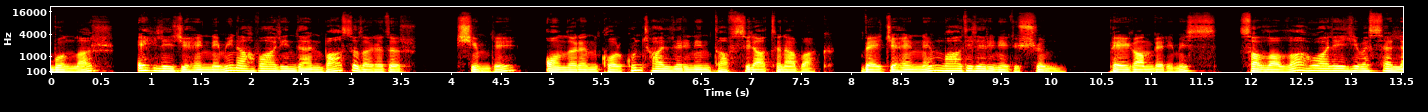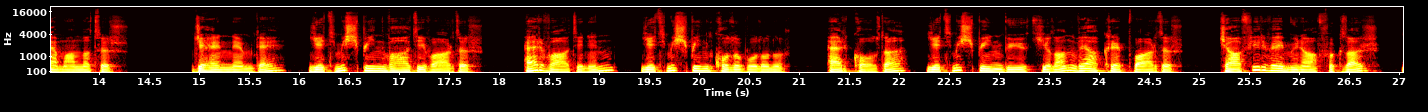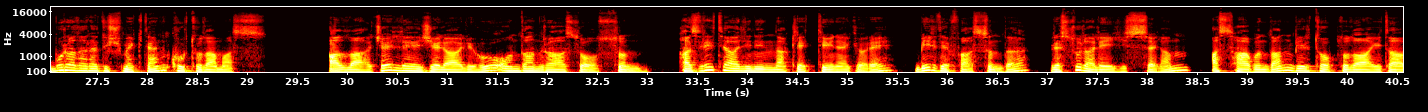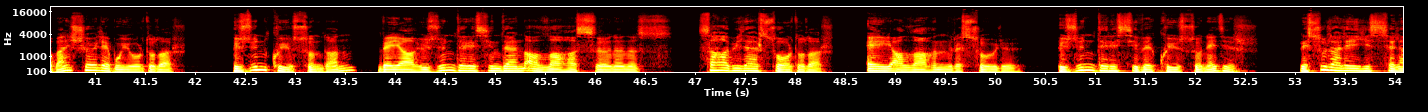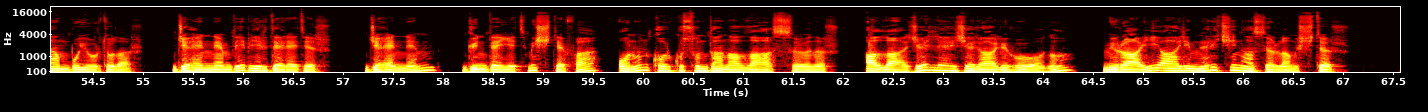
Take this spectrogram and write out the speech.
Bunlar ehli cehennemin ahvalinden bazılarıdır. Şimdi onların korkunç hallerinin tafsilatına bak ve cehennem vadilerini düşün. Peygamberimiz sallallahu aleyhi ve sellem anlatır. Cehennemde yetmiş bin vadi vardır. Her vadinin yetmiş bin kolu bulunur. Her kolda yetmiş bin büyük yılan ve akrep vardır. Kafir ve münafıklar buralara düşmekten kurtulamaz. Allah Celle Celaluhu ondan razı olsun. Hazreti Ali'nin naklettiğine göre bir defasında Resul aleyhisselam ashabından bir topluluğa hitaben şöyle buyurdular. Hüzün kuyusundan veya hüzün deresinden Allah'a sığınınız. Sahabiler sordular. Ey Allah'ın Resulü! Hüzün deresi ve kuyusu nedir? Resul aleyhisselam buyurdular. Cehennemde bir deredir. Cehennem günde yetmiş defa onun korkusundan Allah'a sığınır. Allah Celle Celaluhu onu mürai alimler için hazırlamıştır.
